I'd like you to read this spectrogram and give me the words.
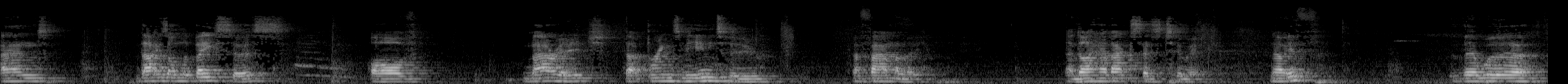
And that is on the basis of marriage that brings me into a family. And I have access to it. Now, if there were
